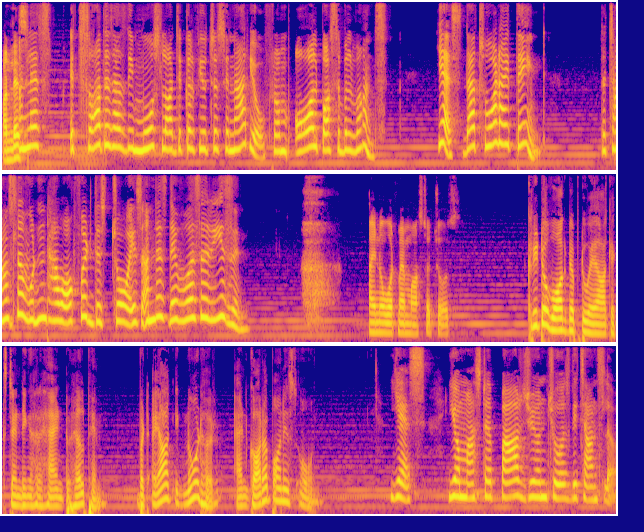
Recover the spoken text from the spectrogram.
unless. Unless it saw this as the most logical future scenario from all possible ones. Yes, that's what I think. The Chancellor wouldn't have offered this choice unless there was a reason. I know what my master chose. Krito walked up to Ayak, extending her hand to help him, but Ayak ignored her and got up on his own, Yes, your master Par Jun chose the Chancellor.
